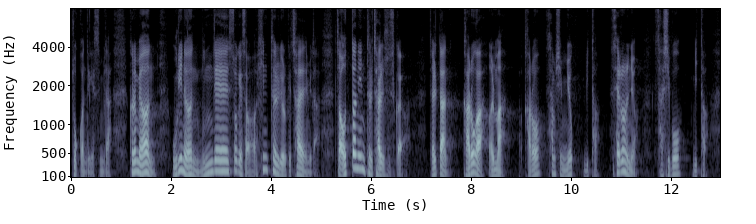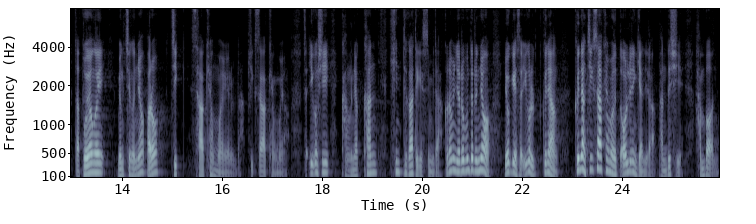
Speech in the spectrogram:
조건 되겠습니다. 그러면 우리는 문제 속에서 힌트를 이렇게 찾아야 됩니다. 자, 어떤 힌트를 찾을 수 있을까요? 자, 일단 가로가 얼마? 가로 36m. 세로는요. 45m. 자, 도형의 명칭은요. 바로 직사각형 모양입니다. 직사각형 모양. 자, 이것이 강력한 힌트가 되겠습니다. 그러면 여러분들은요. 여기에서 이걸 그냥 그냥 직사각형 모양을 떠올리는 게 아니라 반드시 한번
